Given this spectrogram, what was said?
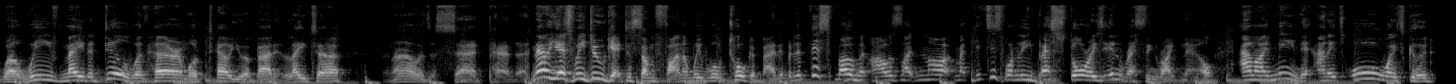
Well, we've made a deal with her and we'll tell you about it later and I was a sad panda. Now, yes, we do get to some fun and we will talk about it, but at this moment, I was like, no, this is one of the best stories in wrestling right now, and I mean it, and it's always good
